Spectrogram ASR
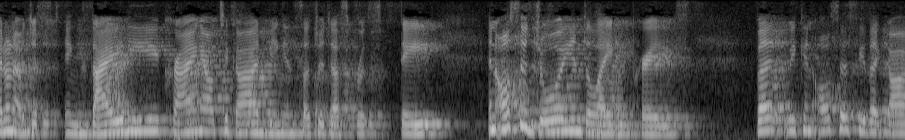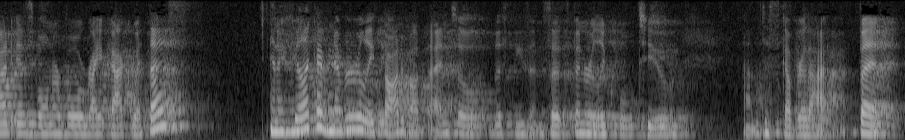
I don't know, just anxiety, crying out to God, being in such a desperate state, and also joy and delight and praise. But we can also see that God is vulnerable right back with us. And I feel like I've never really thought about that until this season, so it's been really cool to um, discover that. But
